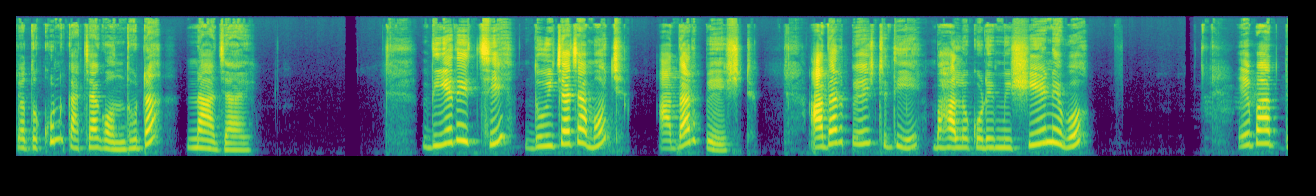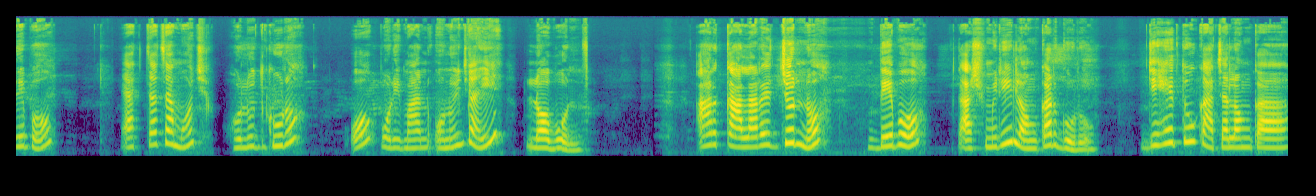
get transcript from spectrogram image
যতক্ষণ কাঁচা গন্ধটা না যায়। দিয়ে দিচ্ছি দুই চা চামচ আদার পেস্ট। আদার পেস্ট দিয়ে ভালো করে মিশিয়ে নেব। এবার দেব এক চা চামচ হলুদ গুঁড়ো ও পরিমাণ অনুযায়ী লবণ। আর কালারের জন্য দেব কাশ্মীরি লঙ্কার গুঁড়ো। যেহেতু কাঁচা লঙ্কা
